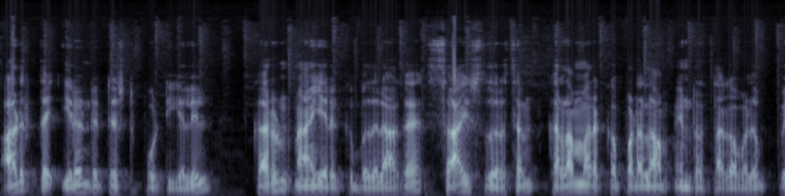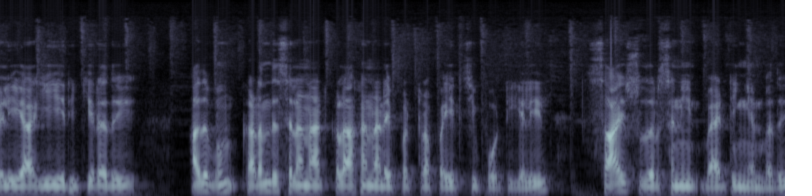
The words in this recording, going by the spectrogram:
அடுத்த இரண்டு டெஸ்ட் போட்டிகளில் கருண் நாயருக்கு பதிலாக சாய் சுதர்சன் களமிறக்கப்படலாம் என்ற தகவலும் வெளியாகி இருக்கிறது அதுவும் கடந்த சில நாட்களாக நடைபெற்ற பயிற்சி போட்டிகளில் சாய் சுதர்சனின் பேட்டிங் என்பது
